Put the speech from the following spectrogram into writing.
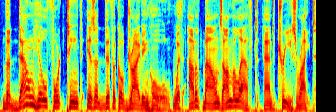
The downhill 14th is a difficult driving hole with out of bounds on the left and trees right.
